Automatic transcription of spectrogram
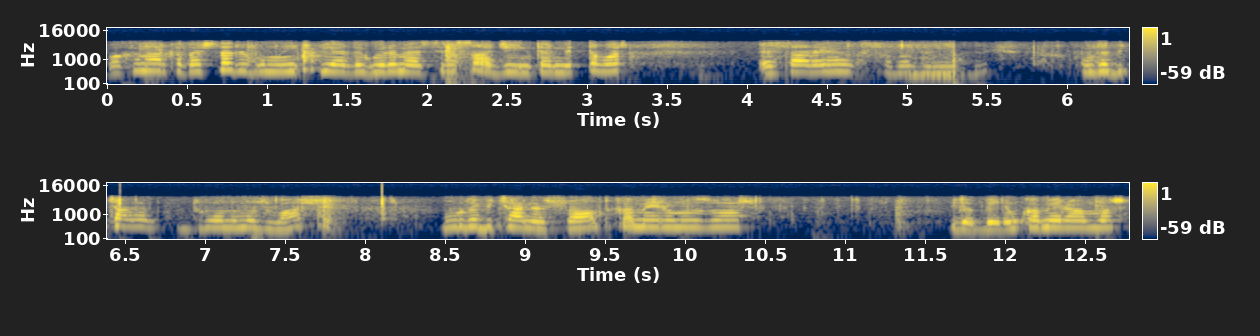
Bakın arkadaşlar bunu hiçbir yerde göremezsiniz. Sadece internette var. Esrarengiz sabah günlük. Burada bir tane drone'umuz var. Burada bir tane su altı kameramız var. Bir de benim kameram var.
